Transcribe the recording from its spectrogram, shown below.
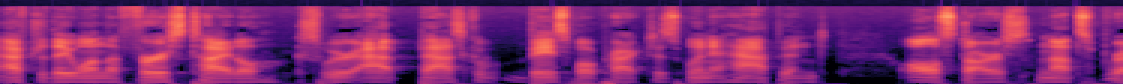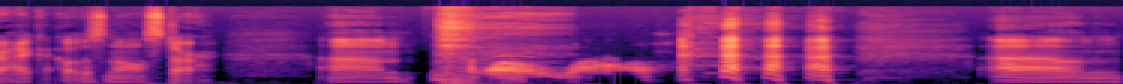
after they won the first title because we were at basketball baseball practice when it happened. All stars, not to brag, I was an all star. Um, Oh wow! um,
